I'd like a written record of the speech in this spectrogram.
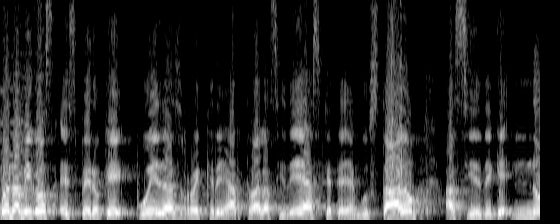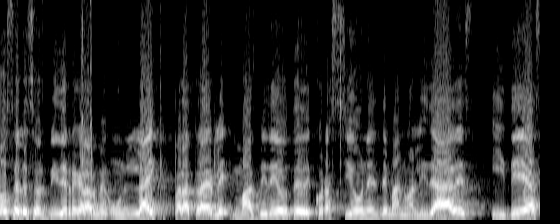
Bueno amigos, espero que puedas recrear todas las ideas que te hayan gustado. Así es de que no se les olvide regalarme un like para traerle más videos de decoraciones, de manualidades, ideas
